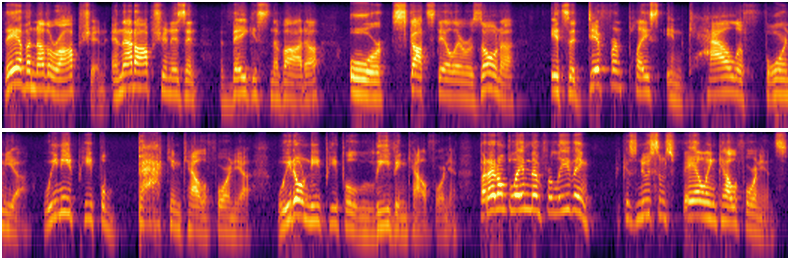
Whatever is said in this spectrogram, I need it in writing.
they have another option, and that option isn't Vegas, Nevada, or Scottsdale, Arizona. It's a different place in California. We need people back in California. We don't need people leaving California. But I don't blame them for leaving because Newsom's failing Californians.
